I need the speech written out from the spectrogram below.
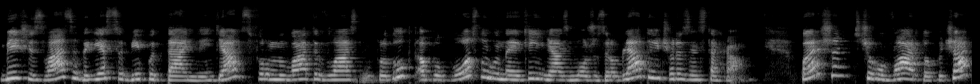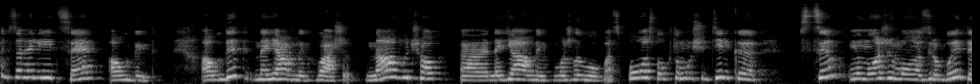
Більшість з вас задає собі питання, як сформувати власний продукт або послугу, на який я зможу заробляти через інстаграм. Перше, з чого варто почати взагалі, це аудит. Аудит наявних ваших навичок, е, наявних, можливо, у вас послуг, тому що тільки з цим ми можемо зробити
